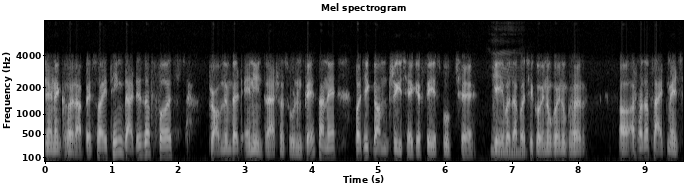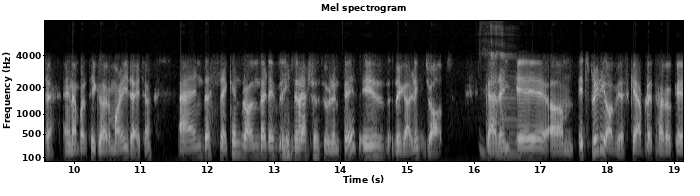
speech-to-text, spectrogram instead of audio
જેને ઘર આપે. So I think that is a first problem that any international student face અને પછી ગમટ્રી છે કે ફેસબુક છે કે એ બધા પછી કોઈનું કોઈનું ઘર અથવા તો ફ્લેટમેટ છે. એના પરથી ઘર મળી જાય છે. And the second problem that every international student face is regarding jobs કારણ કે ઇટ્સ પ્રીટી ઓબ્વિયસ કે આપણે ધારો કે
